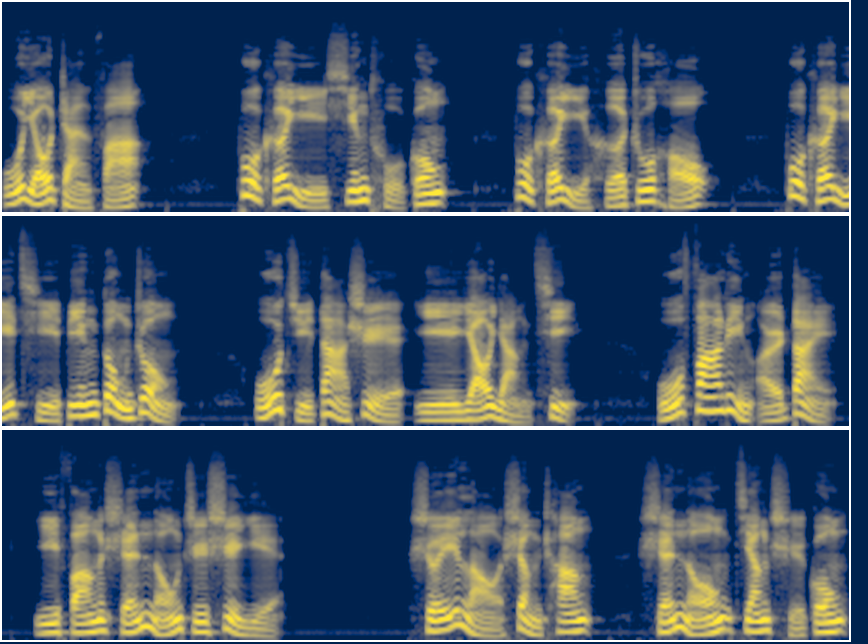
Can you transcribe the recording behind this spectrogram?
无有斩伐，不可以兴土工，不可以合诸侯，不可以起兵动众，无举大事以摇养气，无发令而待，以防神农之事也。水老盛昌，神农将持功，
